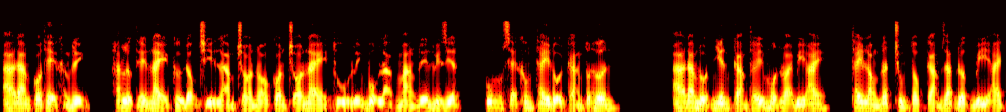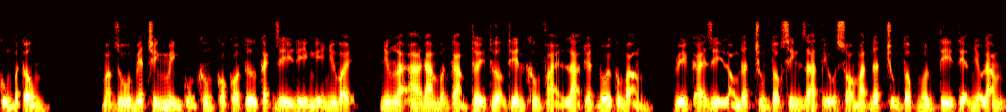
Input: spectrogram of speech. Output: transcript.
Adam có thể khẳng định, hắc lực thế này cử động chỉ làm cho nó con chó này thủ lĩnh bộ lạc mang đến hủy diệt, cũng sẽ không thay đổi càng tốt hơn adam đột nhiên cảm thấy một loại bi ai, thay lòng đất chủng tộc cảm giác được bi ai cùng bất công. Mặc dù biết chính mình cũng không có có tư cách gì đi nghĩ như vậy, nhưng là adam vẫn cảm thấy thượng thiên không phải là tuyệt đối công bằng, vì cái gì lòng đất chủng tộc sinh ra tiểu so mặt đất chủng tộc muốn ti tiện nhiều lắm,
